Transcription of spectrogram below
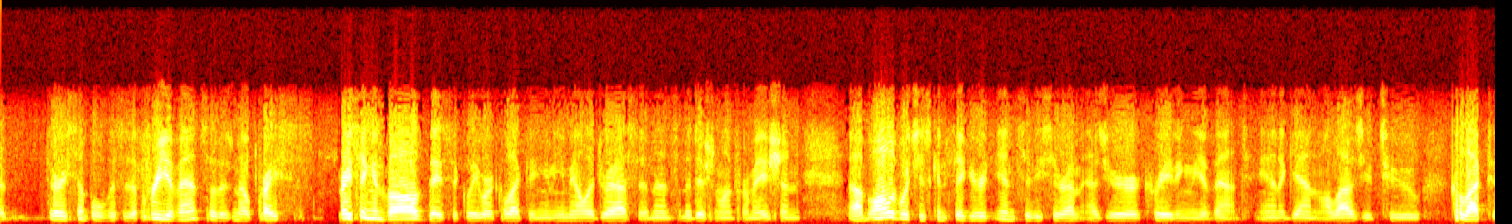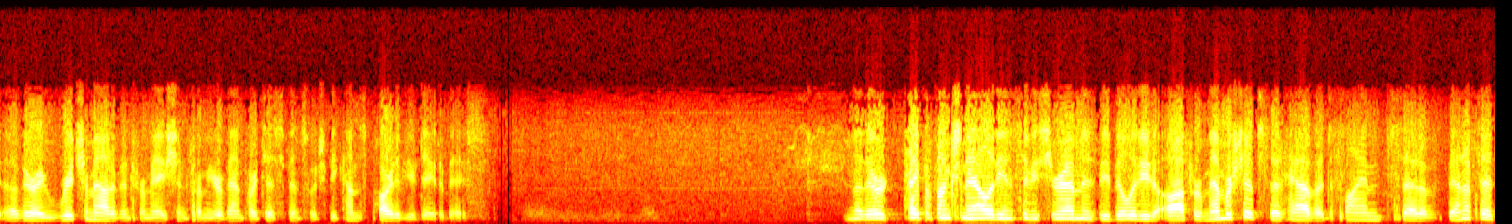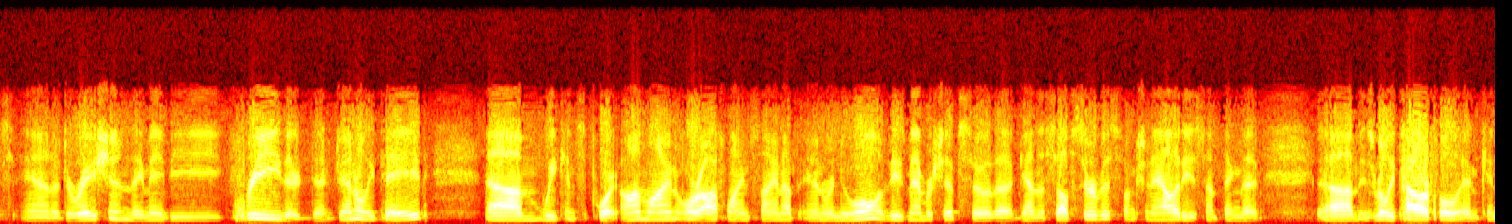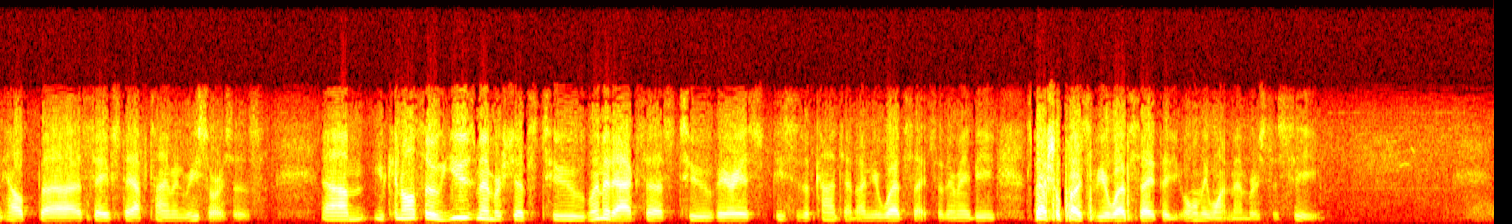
very simple, this is a free event, so there's no price pricing involved. Basically, we're collecting an email address and then some additional information, um, all of which is configured in CiviCRM as you're creating the event. And again, allows you to collect a very rich amount of information from your event participants, which becomes part of your database. Another type of functionality in CiviCRM is the ability to offer memberships that have a defined set of benefits and a duration. They may be free, they're generally paid. Um, we can support online or offline sign up and renewal of these memberships. So again, the self-service functionality is something that um, is really powerful and can help uh, save staff time and resources. Um, you can also use memberships to limit access to various pieces of content on your website. So there may be special parts of your website that you only want members to see.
